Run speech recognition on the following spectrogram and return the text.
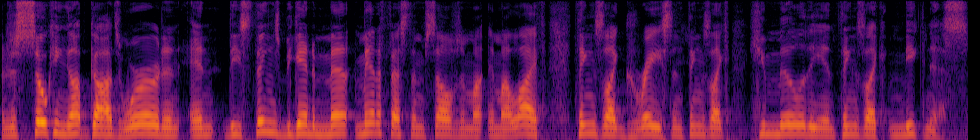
And just soaking up God's word, and, and these things began to ma- manifest themselves in my, in my life. Things like grace, and things like humility, and things like meekness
